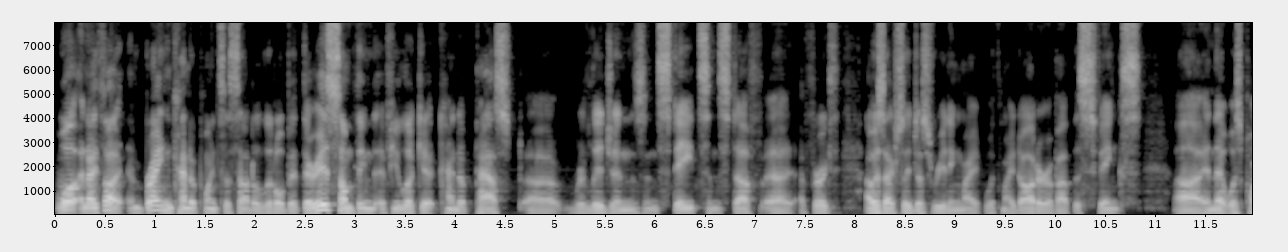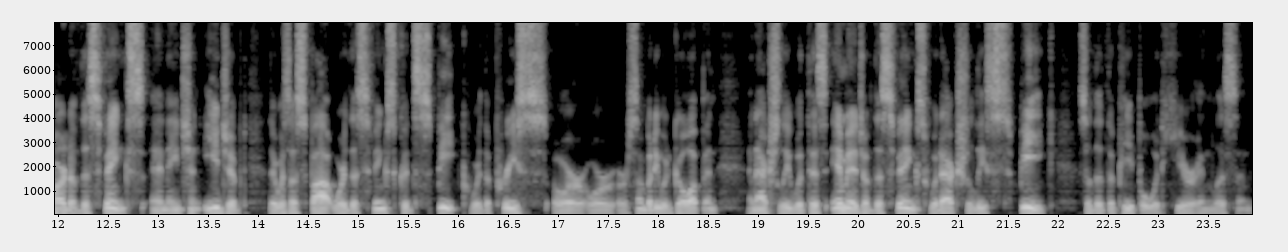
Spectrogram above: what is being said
Well, and I thought and Brighton kind of points this out a little bit. There is something that if you look at kind of past uh, religions and states and stuff. Uh, for I was actually just reading my with my daughter about the Sphinx uh, and that was part of mm. the Sphinx in ancient Egypt. There was a spot where the Sphinx could speak, where the priests or, or, or somebody would go up and, and actually, with this image of the Sphinx, would actually speak so that the people would hear and listen.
